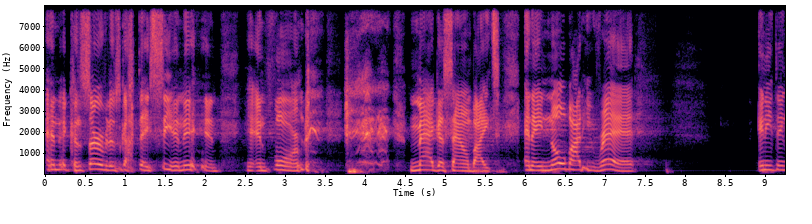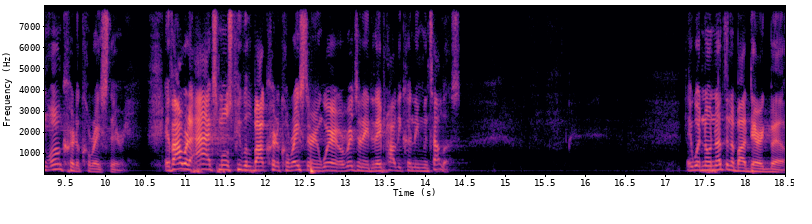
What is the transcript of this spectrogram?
and the conservatives got their CNN informed MAGA sound bites, and ain't nobody read anything on critical race theory. If I were to ask most people about critical race theory and where it originated, they probably couldn't even tell us. They would know nothing about Derek Bell.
